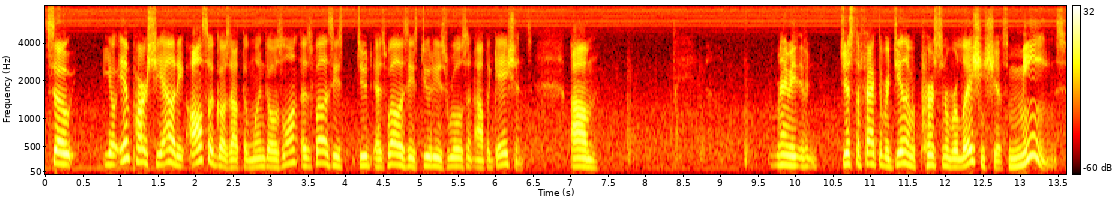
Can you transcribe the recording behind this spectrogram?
so, you know, impartiality also goes out the window as, long, as well as these as well as these duties, rules, and obligations. Um, I mean, just the fact that we're dealing with personal relationships means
